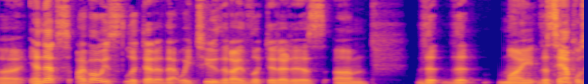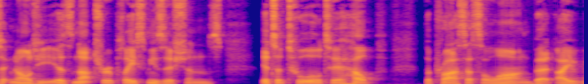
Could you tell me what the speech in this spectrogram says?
uh, and that's I've always looked at it that way too. That I've looked at it as um, that that my the sample technology is not to replace musicians; it's a tool to help the process along. But I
